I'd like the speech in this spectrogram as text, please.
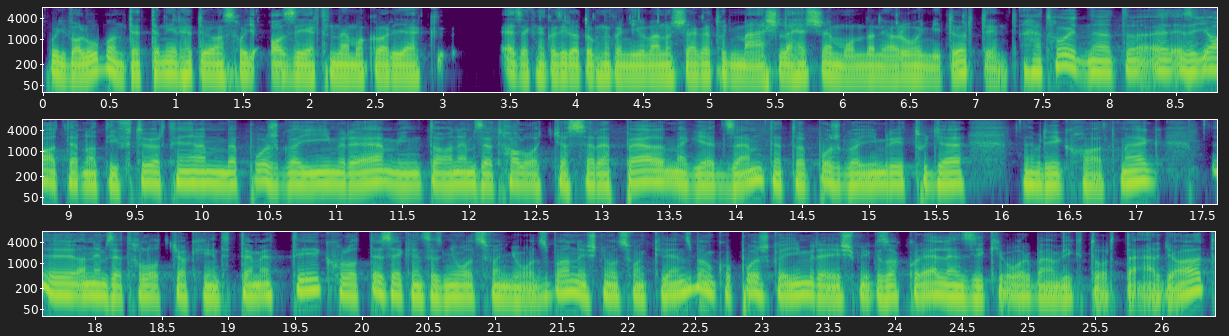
hogy valóban tetten érhető az, hogy azért nem akarják ezeknek az iratoknak a nyilvánosságát, hogy más lehessen mondani arról, hogy mi történt? Hát hogy ne, hát ez egy alternatív történelemben Posgai Imre, mint a nemzet halottja szerepel, megjegyzem, tehát a Posgai Imrét ugye nemrég halt meg, a nemzet halottjaként temették, holott 1988-ban és 89-ben, amikor Posgai Imre és még az akkor ellenzéki Orbán Viktor tárgyalt,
